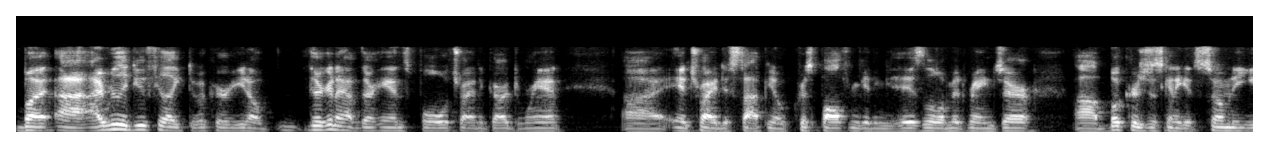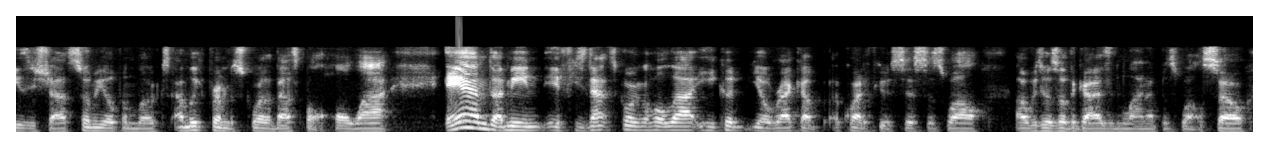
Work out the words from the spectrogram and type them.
But uh, I really do feel like Booker, you know, they're gonna have their hands full trying to guard Durant uh, and trying to stop, you know, Chris Paul from getting his little mid range there. Uh, Booker's just going to get so many easy shots, so many open looks. I'm looking for him to score the basketball a whole lot. And I mean, if he's not scoring a whole lot, he could, you know, rack up quite a few assists as well uh, with those other guys in the lineup as well. So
